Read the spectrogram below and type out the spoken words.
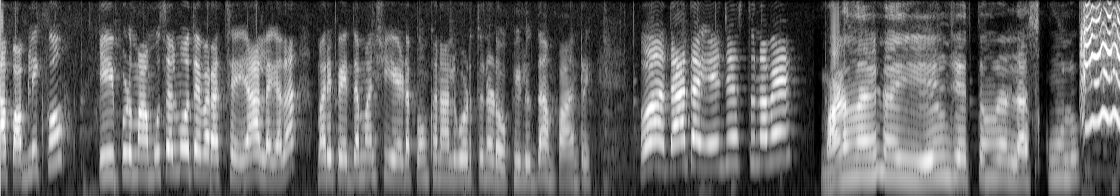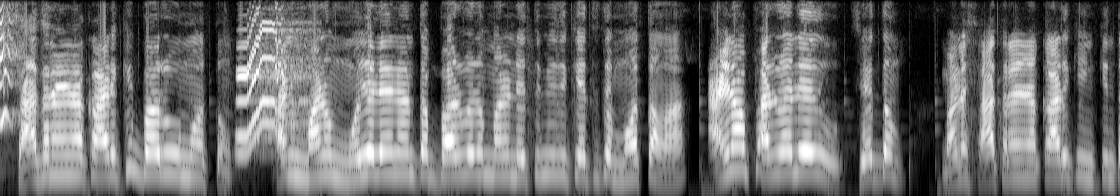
ఆ పబ్లిక్ ఇప్పుడు మా ముసలిమోత ఎవరు వచ్చేయాలి కదా. మరి పెద్ద మనిషి ఏడ పొంకనాలు కొడుతున్నాడు పిలుద్దాం పాన్రి ఓ తాత ఏం చేస్తున్నావే? మనమైనా ఏం చేస్తాం రా సాధనైన కాడికి బరువు మొత్తం. కానీ మనం మొయ్యలేనంత బరువును మన నెత్తి మీదకి ఎత్తితే మోస్తామా అయినా పర్వాలేదు చేద్దాం. మన శాతనైన కాడికి ఇంకింత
